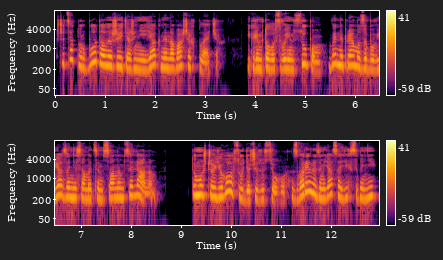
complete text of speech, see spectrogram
що ця турбота лежить аж ніяк не на ваших плечах. І крім того, своїм супом ви не прямо зобов'язані саме цим самим селянам, тому що його, судячи з усього, зварили з м'яса їх свині.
